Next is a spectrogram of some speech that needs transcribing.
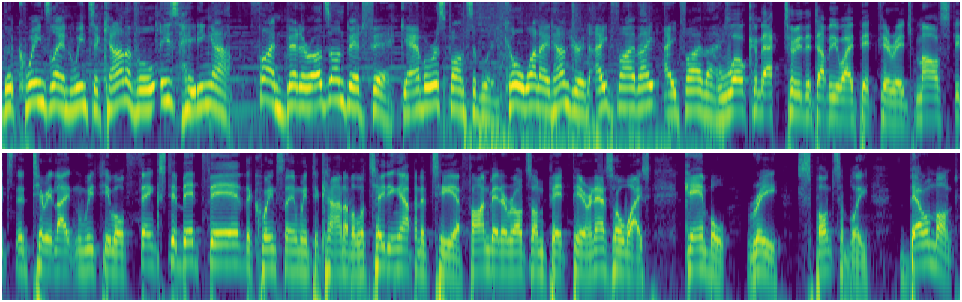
The Queensland Winter Carnival is heating up. Find better odds on Betfair. Gamble responsibly. Call 1 800 858 858. Welcome back to the WA Betfair Edge. Miles Fitzner, Terry Layton with you. Well, thanks to Betfair, the Queensland Winter Carnival. It's heating up in a tier. Find better odds on Betfair. And as always, gamble responsibly. Belmont.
